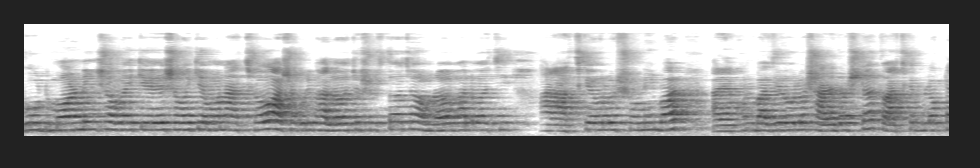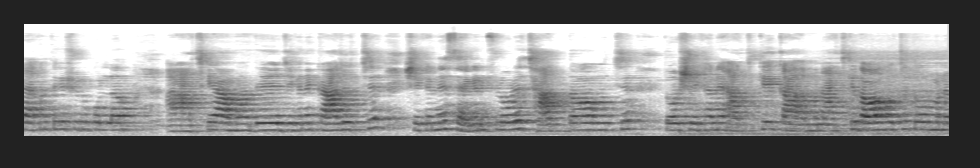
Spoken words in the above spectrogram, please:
গুড মর্নিং সবাইকে। সবাই কেমন আছো? আশা করি ভালো আছো, সুস্থ আছো, আমরাও ভালো আছি। আর আজকে হলো শনিবার, আর এখন বাজে হলো সাড়ে দশটা। তো আজকের ব্লগটা এখন থেকে শুরু করলাম। আর আজকে আমাদের যেখানে কাজ হচ্ছে, সেখানে সেকেন্ড ফ্লোরে ছাদ দেওয়া হচ্ছে। তো সেখানে আজকে মানে আজকে দেওয়া হচ্ছে তো মানে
